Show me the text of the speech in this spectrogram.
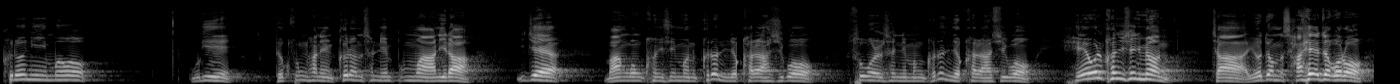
그러니 뭐 우리 덕숭산행 그런 스님뿐만 아니라 이제 망공 컨심은 그런 역할을 하시고 수월 스님은 그런 역할을 하시고 해월 컨심이면 자 요즘 사회적으로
